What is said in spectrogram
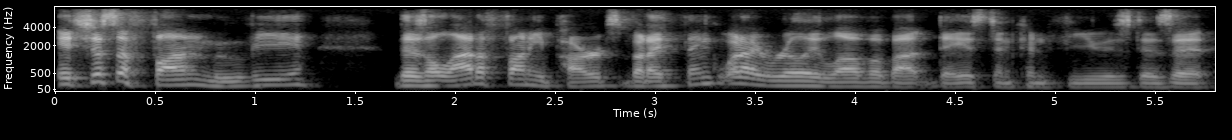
it's just a fun movie. There's a lot of funny parts, but I think what I really love about Dazed and Confused is it.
